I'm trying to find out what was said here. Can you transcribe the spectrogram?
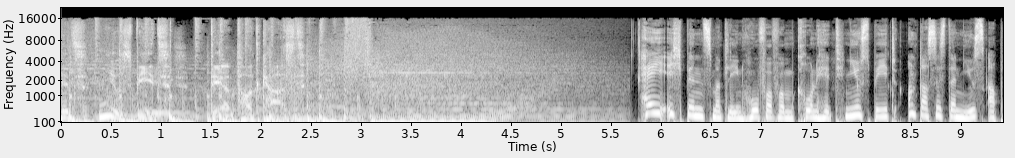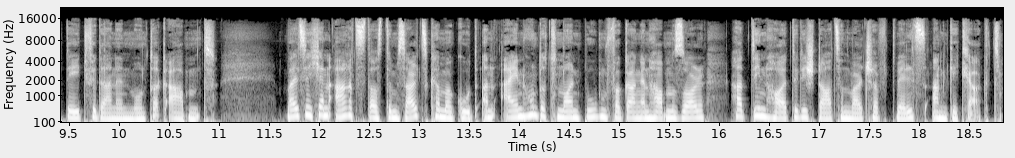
Hit Newsbeat, der Podcast. Hey, ich bin's, Madeleine Hofer vom Kronehit Newsbeat und das ist ein News Update für deinen Montagabend. Weil sich ein Arzt aus dem Salzkammergut an 109 Buben vergangen haben soll, hat ihn heute die Staatsanwaltschaft Wels angeklagt.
